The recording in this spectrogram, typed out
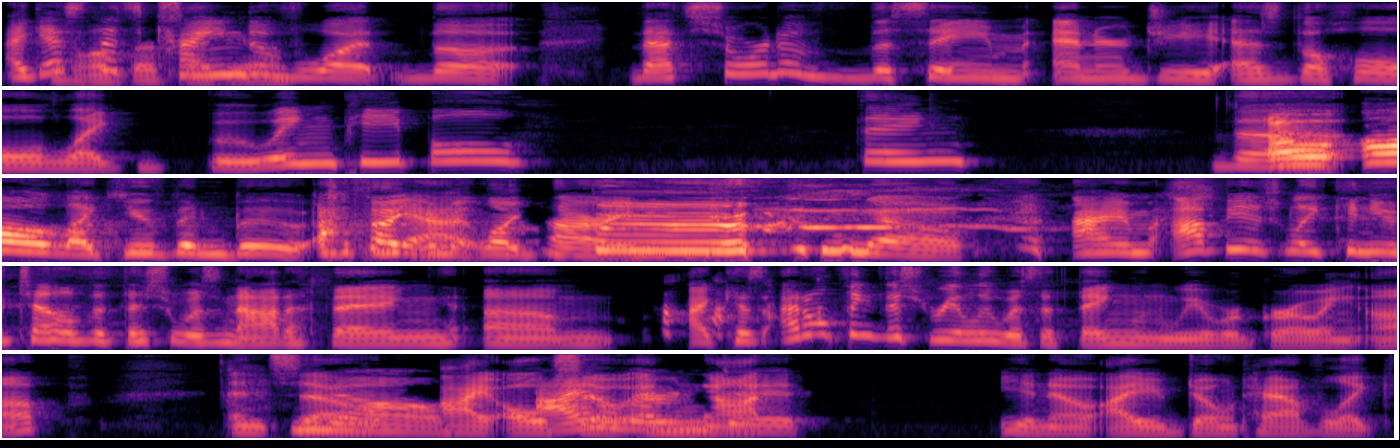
I guess I that's kind idea. of what the that's sort of the same energy as the whole like booing people thing. The oh oh like you've been booed. I thought yeah, you meant like sorry. no, I'm obviously. Can you tell that this was not a thing? Um, because I, I, don't think this really was a thing when we were growing up, and so no, I also I am not. It... You know, I don't have like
